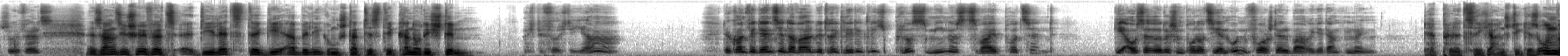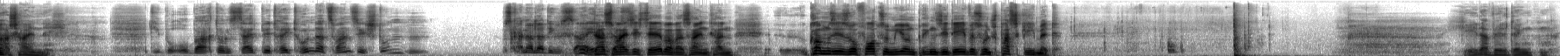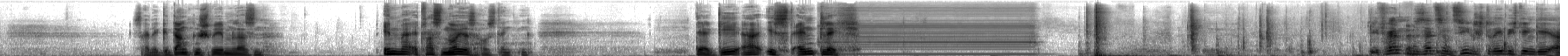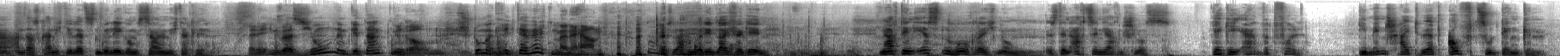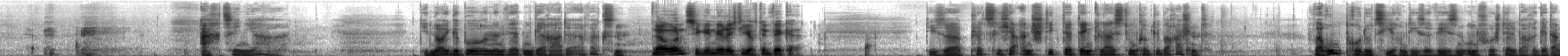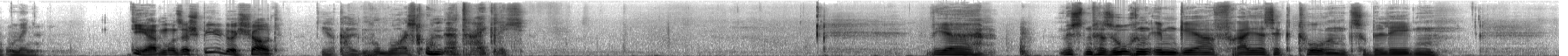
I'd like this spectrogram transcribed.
Schöfels? Sagen Sie, Schöfels, die letzte GR-Belegungsstatistik kann doch nicht stimmen. Ich befürchte ja. Der Konfidenzintervall beträgt lediglich plus minus zwei Prozent. Die Außerirdischen produzieren unvorstellbare Gedankenmengen. Der plötzliche Anstieg ist unwahrscheinlich. Die Beobachtungszeit beträgt 120 Stunden. Es kann allerdings sein. Das weiß ich selber, was sein kann. Kommen Sie sofort zu mir und bringen Sie Davis und Spassky mit. Jeder will denken. Seine Gedanken schweben lassen. Immer etwas Neues ausdenken. Der GR ist endlich. Die Fremden besetzen zielstrebig den GR. Anders kann ich die letzten Belegungszahlen nicht erklären. Eine Invasion im Gedankenraum. Stummer Krieg der Welten, meine Herren. Das Lachen wird Ihnen gleich vergehen. Nach den ersten Hochrechnungen ist in 18 Jahren Schluss. Der GR wird voll. Die Menschheit hört auf zu denken. 18 Jahre. Die Neugeborenen werden gerade erwachsen. Na und? Sie gehen mir richtig auf den Wecker. Dieser plötzliche Anstieg der Denkleistung kommt überraschend. Warum produzieren diese Wesen unvorstellbare Gedankenmengen? Die haben unser Spiel durchschaut. Ihr Galgenhumor ist unerträglich. Wir müssten versuchen, im GER freie Sektoren zu belegen.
